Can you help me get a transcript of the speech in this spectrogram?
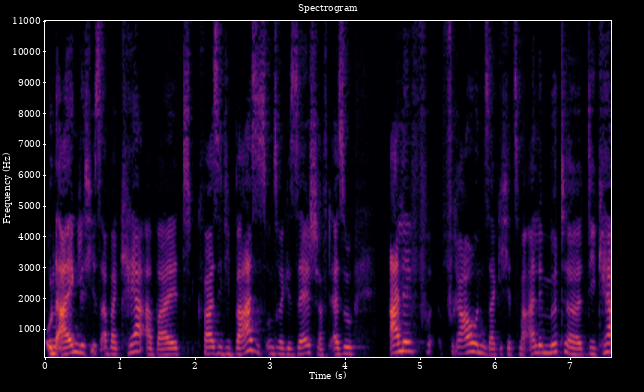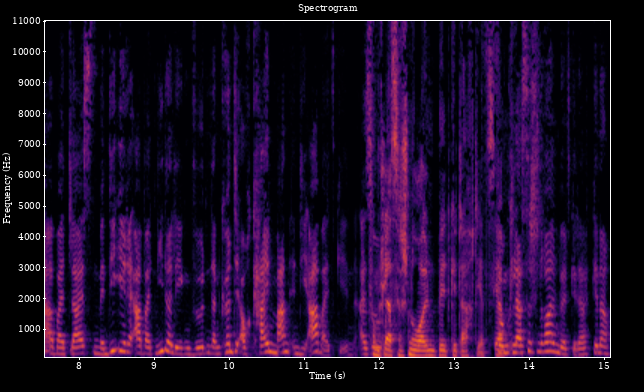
und eigentlich ist aber Care-Arbeit quasi die Basis unserer Gesellschaft. Also alle F Frauen, sag ich jetzt mal, alle Mütter, die Care-Arbeit leisten, wenn die ihre Arbeit niederlegen würden, dann könnte auch kein Mann in die Arbeit gehen. Also vom klassischen Rollenbild gedacht jetzt, ja. Vom klassischen Rollenbild gedacht, genau.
